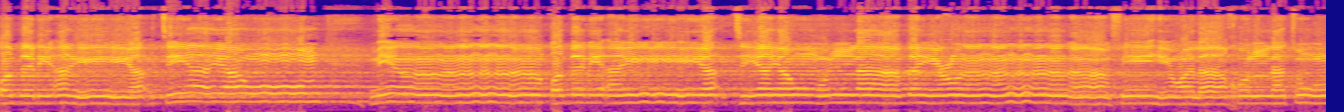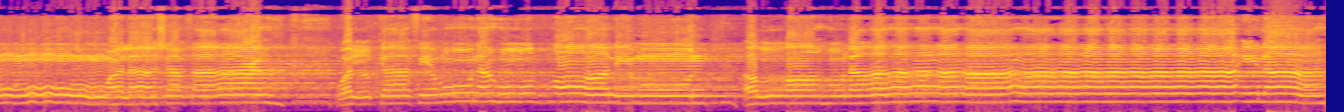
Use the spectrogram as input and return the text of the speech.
قبل أن يأتي يوم من قبل أن يأتي يوم لا بيع فيه ولا خلة ولا شفاعة والكافرون هم الظالمون الله لا إله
